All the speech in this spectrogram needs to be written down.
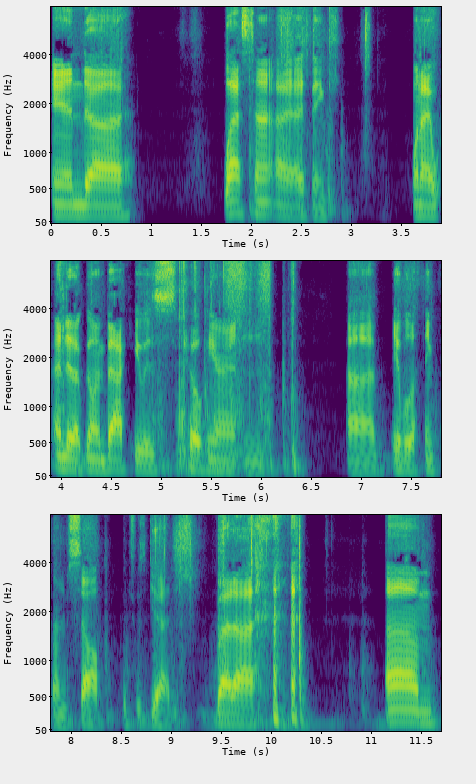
And uh, last time, I, I think, when I ended up going back, he was coherent and uh, able to think for himself, which was good. But uh, um,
